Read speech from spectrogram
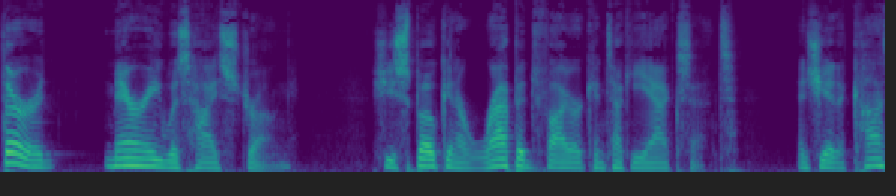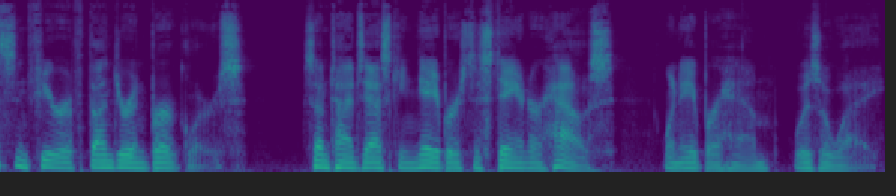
Third, Mary was high strung. She spoke in a rapid fire Kentucky accent, and she had a constant fear of thunder and burglars, sometimes asking neighbors to stay in her house when Abraham was away.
